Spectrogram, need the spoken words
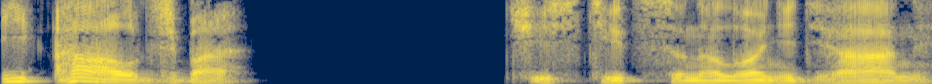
и Алджба. Частица на лоне Дианы,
